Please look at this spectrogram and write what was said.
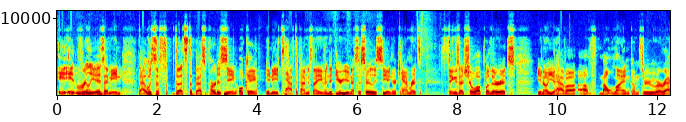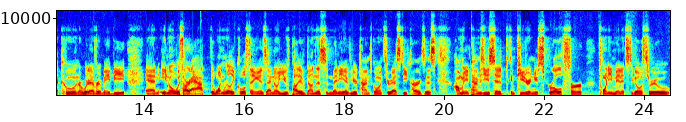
It, it, really is. I mean, that was the that's the best part is seeing. Okay, and it's half the time it's not even the deer you necessarily see in your camera. It's things that show up, whether it's you know you have a, a, mountain lion come through or a raccoon or whatever it may be and you know with our app the one really cool thing is i know you've probably have done this in many of your times going through sd cards is how many times do you sit at the computer and you scroll for 20 minutes to go through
